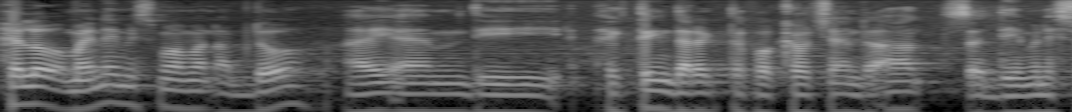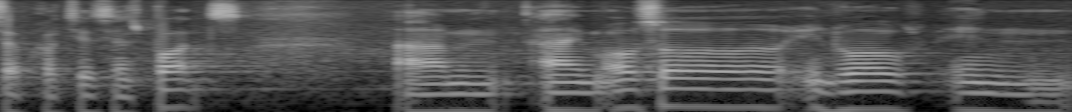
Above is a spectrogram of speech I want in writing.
Hello, my name is Muhammad Abdoh. I am the Acting Director for Culture and the Arts at the Ministry of Culture and Sports. Um, I'm also involved in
